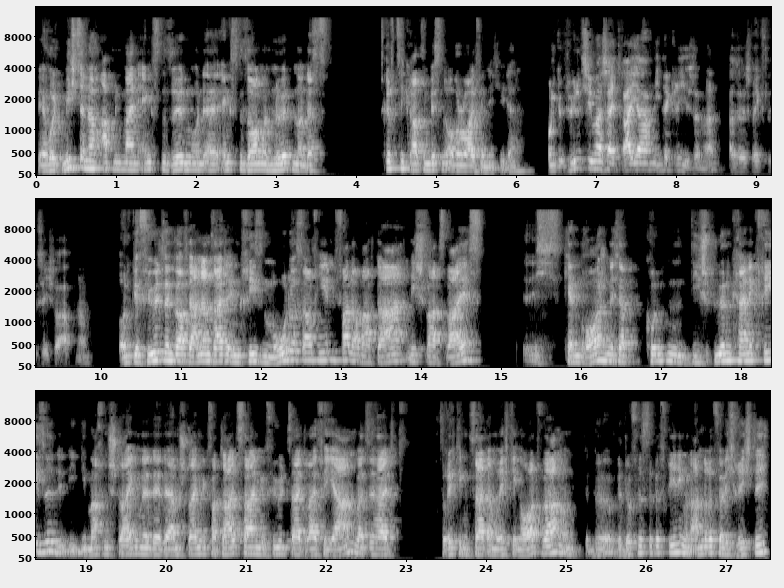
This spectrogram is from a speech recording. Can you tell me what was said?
wer holt mich denn noch ab mit meinen engsten Sögen und äh, engsten Sorgen und Nöten und das trifft sich gerade so ein bisschen overall, finde ich wieder. Und gefühlt sind wir seit drei Jahren in der Krise, ne? Also es wechselt sich so ab, ne? Und gefühlt sind wir auf der anderen Seite im Krisenmodus auf jeden Fall, aber auch da nicht schwarz-weiß. Ich kenne Branchen, ich habe Kunden, die spüren keine Krise, die, die machen steigende, der, der haben steigende Quartalzahlen gefühlt seit drei, vier Jahren, weil sie halt zur richtigen Zeit am richtigen Ort waren und Bedürfnisse befriedigen und andere völlig richtig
